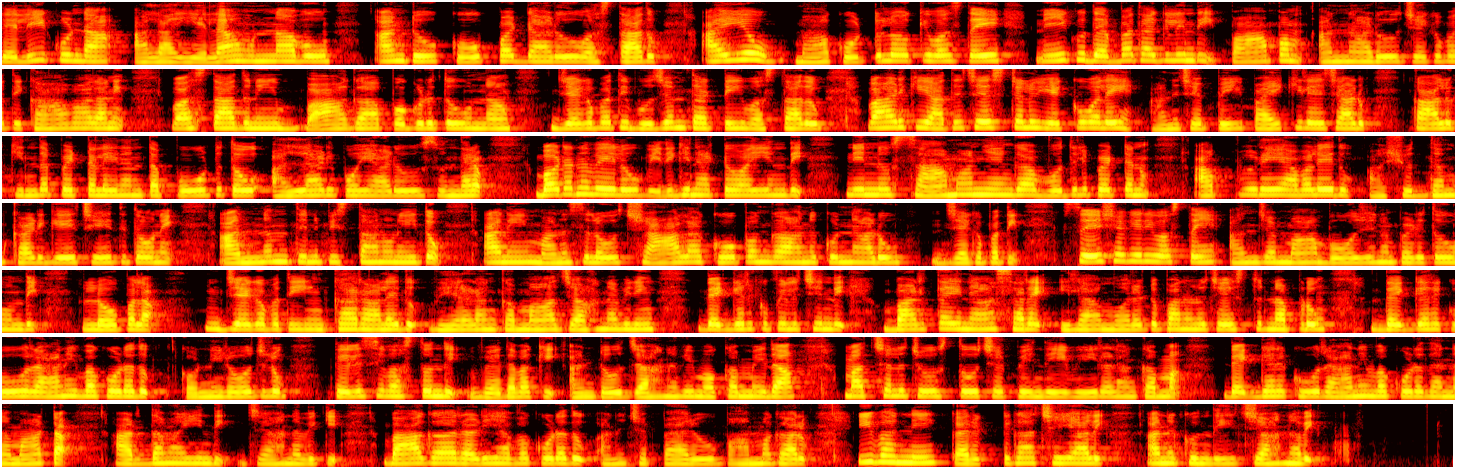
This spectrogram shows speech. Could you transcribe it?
తెలియకుండా అలా ఎలా ఉన్నావు? అంటూ కోప్పడ్డాడు వస్తాదు. అయ్యో మా కొట్టులోకి వస్తే నీకు దెబ్బ తగిలింది పాపం అన్నాడు జగపతి కావాలని. వస్తాదుని బాగా పొగుడుతూ ఉన్న జగపతి భుజం తట్టి వస్తాదు. వాడికి అతి చేష్టలు ఎక్కువలే అని చెప్పి పైకి లేచాడు. కాలు కింద పెట్టలేనంత పోటుతో అల్లాడిపోయాడు సుందరం. బొటనవేలు విరిగినట్టు అయింది. నిన్ను సామాన్యంగా వదిలిపెట్టను. అప్పుడే అవలేదు. అశుద్ధం కడిగే చేతితోనే అన్నం తినిపిస్తాను నీతో. అని మనసులో చాలా కోపంగా అనుకున్నాడు జగపతి. శేషగిరి వస్తే అంజమ్మ భోజనం పెడుతూ ఉంది. లోపల జగపతి ఇంకా రాలేదు. వీరలంకమ్మ జాహ్నవిని దగ్గరకు పిలిచింది. భర్త అయినా సరే ఇలా మొరటు పనులు చేస్తున్నప్పుడు దగ్గరకు రానివ్వకూడదు. కొన్ని రోజులు తెలిసి వస్తుంది వెదవకి అంటూ జాహ్నవి ముఖం మీద మచ్చలు చూస్తూ చెప్పింది వీరలంకమ్మ. దగ్గరకు రానివ్వకూడదన్న మాట అర్థమయ్యింది జాహ్నవికి. బాగా రెడీ అవ్వకూడదు అని చెప్పారు బామ్మగారు. ఇవన్నీ కరెక్ట్గా చేయాలి అనుకుంది జాహ్నవి.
